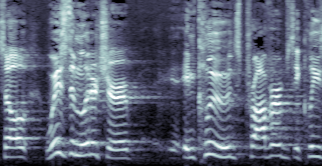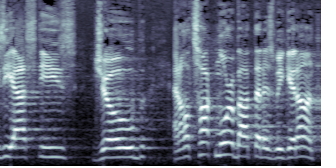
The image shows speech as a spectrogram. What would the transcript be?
So, wisdom literature includes Proverbs, Ecclesiastes, Job, And I'll talk more about that as we get on.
